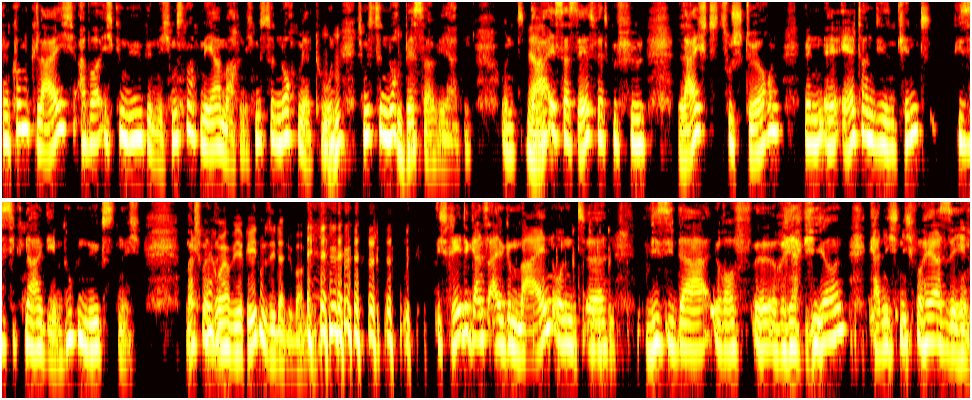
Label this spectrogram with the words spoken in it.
dann kommt gleich, aber ich genüge nicht. Ich muss noch mehr machen. Ich müsste noch mehr tun. Mhm. Ich müsste noch mhm. besser werden. Und ja. da ist das Selbstwertgefühl leicht zu stören, wenn äh, Eltern diesem Kind dieses Signal geben. Du genügst nicht. Manchmal. Herr Röhr, wie reden Sie denn über mich? ich rede ganz allgemein und äh, wie Sie darauf äh, reagieren, kann ich nicht vorhersehen.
